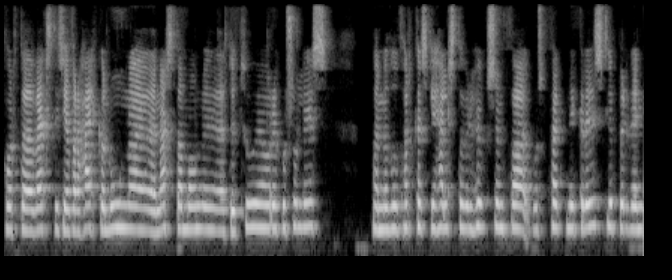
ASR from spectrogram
hvort að vexti sé að fara að hækka núna eða næsta mánuð eða eftir 20 ára eitthvað svo leys þannig að þú þarf kannski helst að vera hugsa um það hvernig greiðslubyrðin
